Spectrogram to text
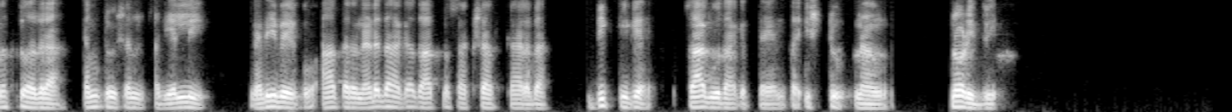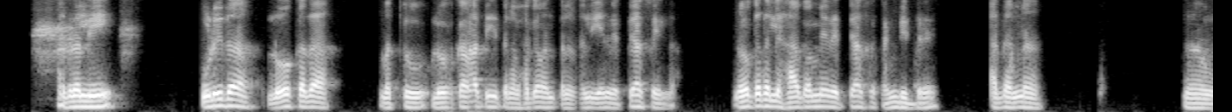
ಮತ್ತು ಅದರ ಕನ್ಕ್ಲೂಷನ್ ಅದು ಎಲ್ಲಿ ನಡಿಬೇಕು, ಆ ತರ ನಡೆದಾಗ ಅದು ಆತ್ಮ ಸಾಕ್ಷಾತ್ಕಾರದ ದಿಕ್ಕಿಗೆ ಸಾಗುವುದಾಗುತ್ತೆ ಅಂತ ಇಷ್ಟು ನಾವು ನೋಡಿದ್ವಿ. ಅದರಲ್ಲಿ ಉಳಿದ ಲೋಕದ ಮತ್ತು ಲೋಕಾತೀತನ ಭಗವಂತನಲ್ಲಿ ಏನು ವ್ಯತ್ಯಾಸ ಇಲ್ಲ. ಲೋಕದಲ್ಲಿ ಹಾಗೊಮ್ಮೆ ವ್ಯತ್ಯಾಸ ಕಂಡಿದ್ರೆ ಅದನ್ನ ನಾವು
